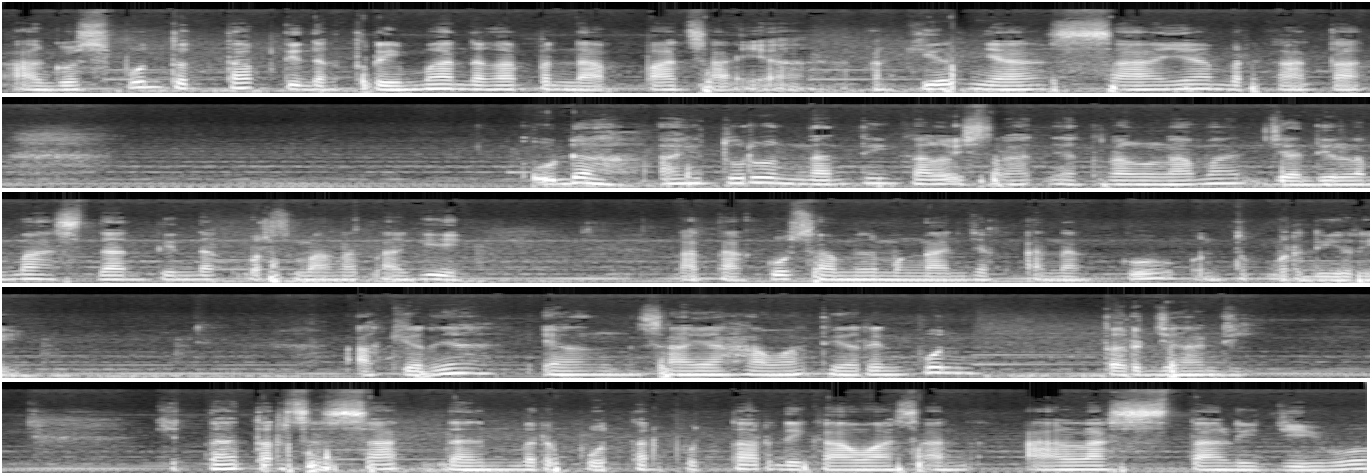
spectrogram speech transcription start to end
Agus pun tetap tidak terima dengan pendapat saya. Akhirnya saya berkata, Udah, ayo turun nanti kalau istirahatnya terlalu lama jadi lemas dan tidak bersemangat lagi. Kataku sambil mengajak anakku untuk berdiri. Akhirnya yang saya khawatirin pun terjadi. Kita tersesat dan berputar-putar di kawasan alas tali jiwo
